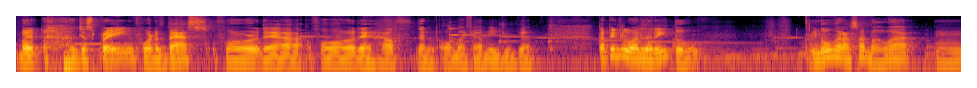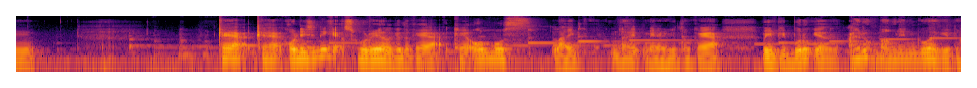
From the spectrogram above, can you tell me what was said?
But just praying for the best for their for their health dan all my family juga. Tapi di luar dari itu gue ngerasa bahwa hmm, kayak kayak kondisi ini kayak surreal gitu. Kayak kayak almost like nightmare gitu. Kayak mimpi buruk yang ayo dong bangunin gue gitu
